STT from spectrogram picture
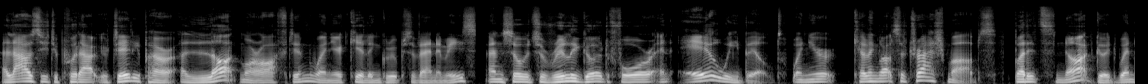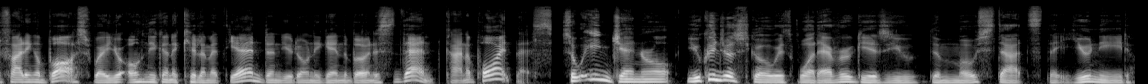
allows you to put out your daily power a lot more often when you're killing groups of enemies, and so it's really good for an AoE build when you're killing lots of trash mobs. But it's not good when fighting a boss where you're only going to kill him at the end and you'd only gain the bonus then. Kind of pointless. So in general, you can just go with whatever gives you the most stats that you need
